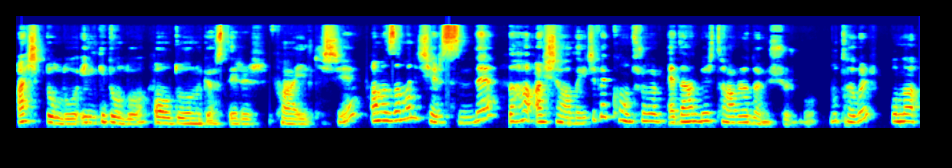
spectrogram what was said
Aşk dolu, ilgi dolu olduğunu gösterir fail kişi. Ama zaman içerisinde daha aşağılayıcı ve kontrol eden bir tavra dönüşür bu. Bu tavır buna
